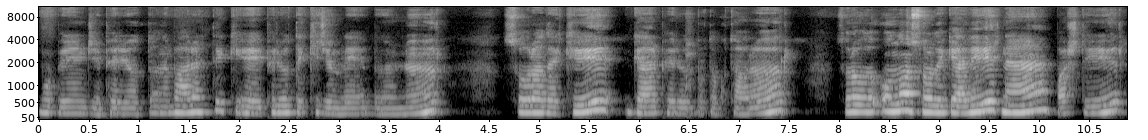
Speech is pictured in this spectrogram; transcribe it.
bu birinci perioddan ibarətdir ki, e, period da iki cümləyə bölünür. Sonradakı gəlir period burada qutarır. Sonra da- ondan sonra da gəlir nə? Başlayır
